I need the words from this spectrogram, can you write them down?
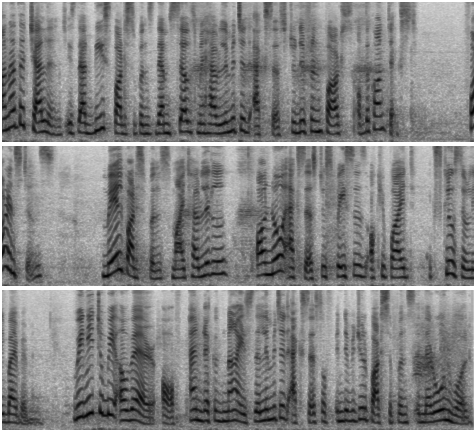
Another challenge is that these participants themselves may have limited access to different parts of the context. For instance, male participants might have little or no access to spaces occupied exclusively by women. We need to be aware of and recognize the limited access of individual participants in their own world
